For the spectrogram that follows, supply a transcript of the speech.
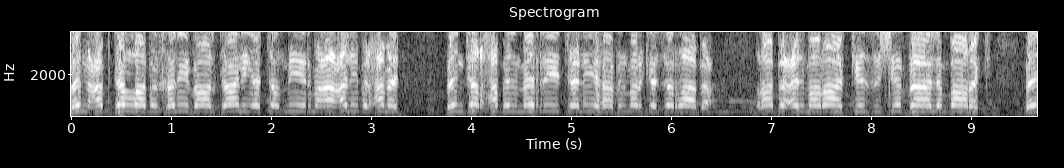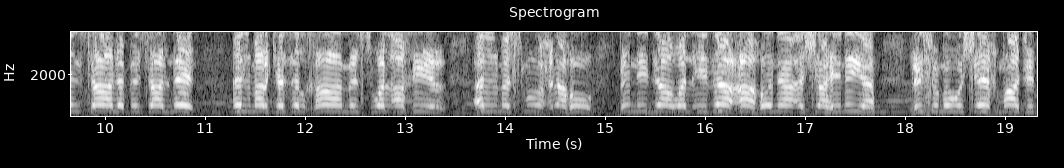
بن عبد الله بن خليفة آل ثاني التضمير مع علي بن حمد بن جرحب المري تليها في المركز الرابع. ربع المراكز شفا المبارك بن سالم بن سالمين. المركز الخامس والأخير المسموح له بالنداء والإذاعة هنا الشاهينية لسمو الشيخ ماجد.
